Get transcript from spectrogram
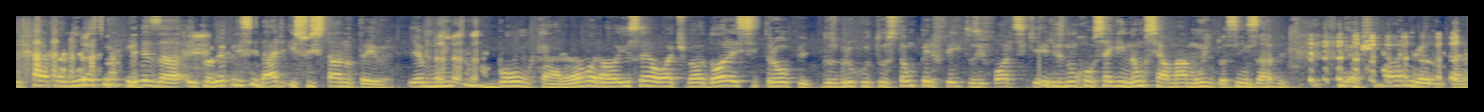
E, cara, pra mim é surpresa e pra minha felicidade, isso está no trailer. E é muito bom, cara. Na moral, isso é ótimo. Eu adoro esse trope dos brucutus tão perfeitos e fortes que eles não conseguem não se amar muito, assim, sabe? Eu acho maravilhoso, cara.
